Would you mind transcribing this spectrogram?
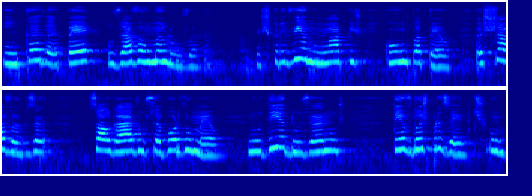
e em cada pé usava uma luva. Escrevia num lápis com um papel, achava salgado o sabor do mel. No dia dos anos, teve dois presentes: um,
